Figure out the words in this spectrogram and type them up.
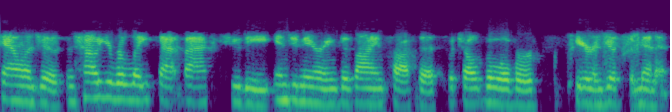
challenges and how you relate that back to the engineering design process, which I'll go over here in just a minute.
